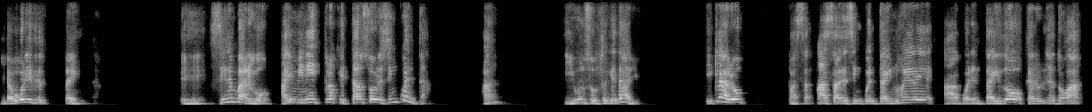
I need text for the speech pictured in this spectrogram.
y a Boris del 30. Eh, sin embargo, hay ministros que están sobre 50. ¿ah? y un subsecretario. Y claro, pasa, pasa de 59 a 42 Carolina Toa,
